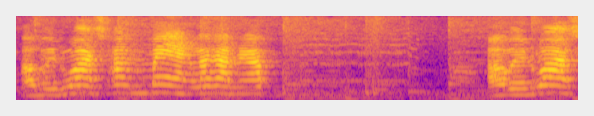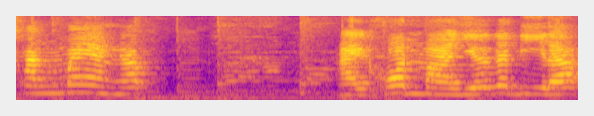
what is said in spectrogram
เอาเป็นว่าช่างแม่งแล้วกันครับ เอาเป็นว่าช่างแม่งครับ ไอคอนมาเยอะก็ดีแล้ว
